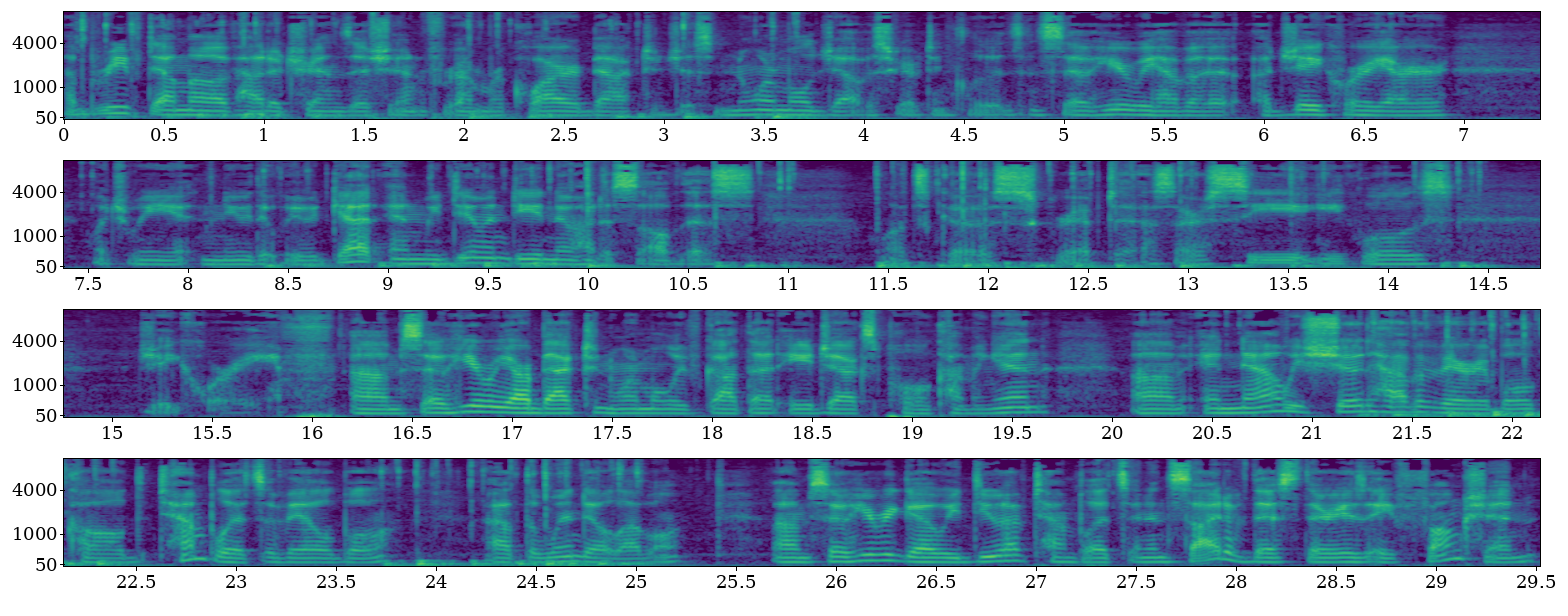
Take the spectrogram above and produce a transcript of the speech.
a brief demo of how to transition from required back to just normal JavaScript includes. And so here we have a, a jQuery error, which we knew that we would get, and we do indeed know how to solve this. Let's go script src equals jQuery. Um, so here we are back to normal. We've got that Ajax pull coming in. Um, and now we should have a variable called templates available at the window level. Um, so here we go. We do have templates. And inside of this, there is a function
